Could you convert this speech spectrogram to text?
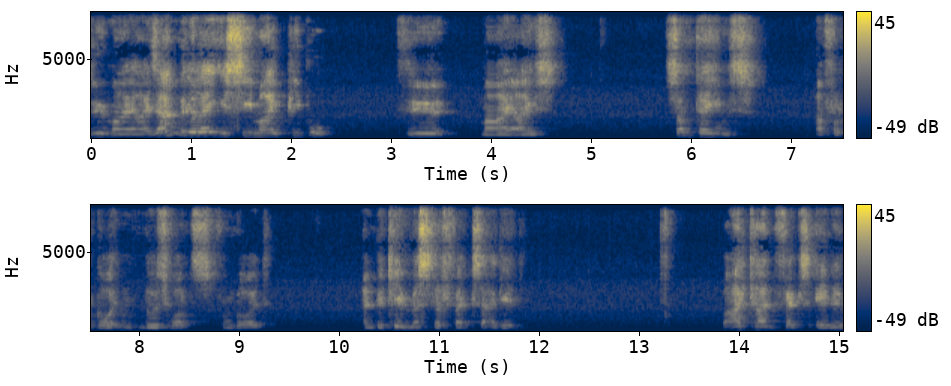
through my eyes. I'm going to let you see my people through my eyes. Sometimes I've forgotten those words from God and became Mr. Fix It again. But I can't fix any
